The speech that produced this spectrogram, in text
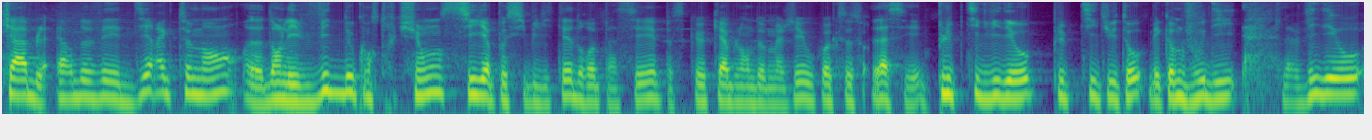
câble R2V directement euh, dans les vides de construction s'il y a possibilité de repasser parce que câble endommagé ou quoi que ce soit. Là, c'est plus petite vidéo, plus petit tuto, mais comme je vous dis, la vidéo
